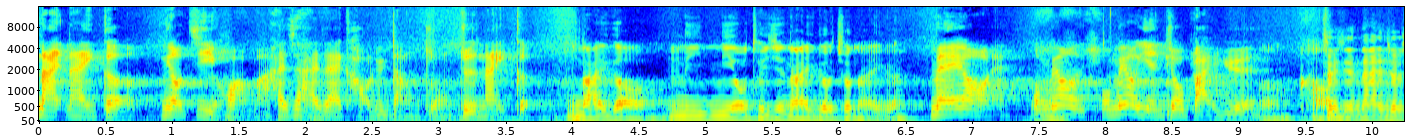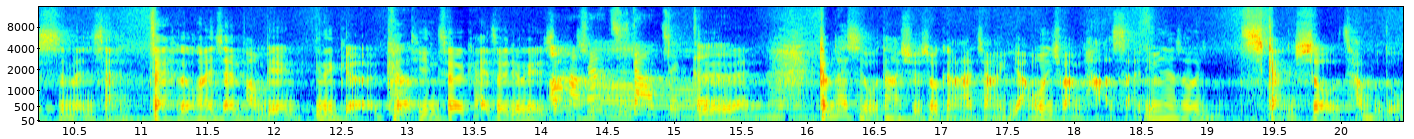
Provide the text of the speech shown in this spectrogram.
哪哪一个？你有计划吗？还是还在考虑当中？就是哪一个？哪一个、哦？你你有推荐哪一个就哪一个。没有哎、我没有，我没有研究百越。嗯，好。最简单的就是石门山，在合欢山旁边那个开停车开车就可以哦。好像知道这对对个。对，刚开始我大学的时候跟阿江一样，我很喜欢爬山，因为那时候感受差不多。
